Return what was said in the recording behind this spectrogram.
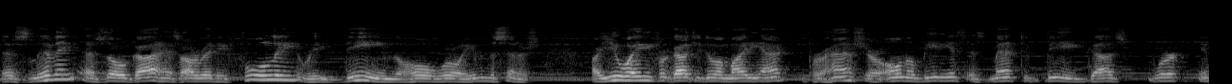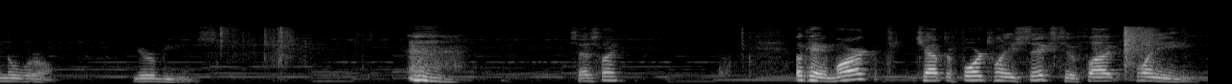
It's living as though God has already fully redeemed the whole world, even the sinners. Are you waiting for God to do a mighty act? Perhaps your own obedience is meant to be God's work in the world. Your obedience. Satisfied? Okay, Mark chapter 426 to 520.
